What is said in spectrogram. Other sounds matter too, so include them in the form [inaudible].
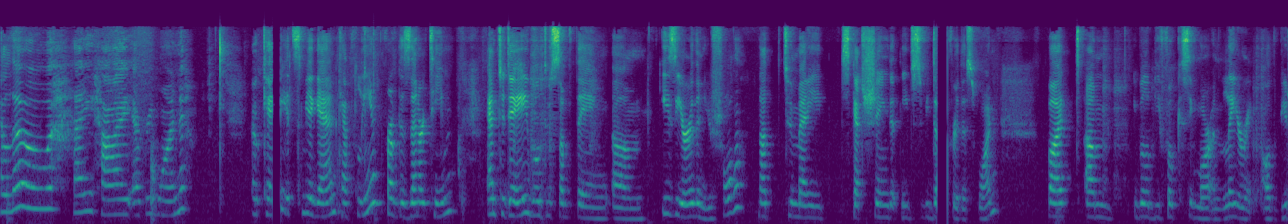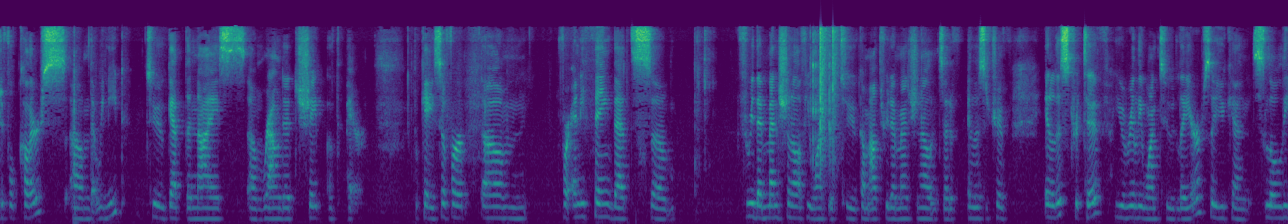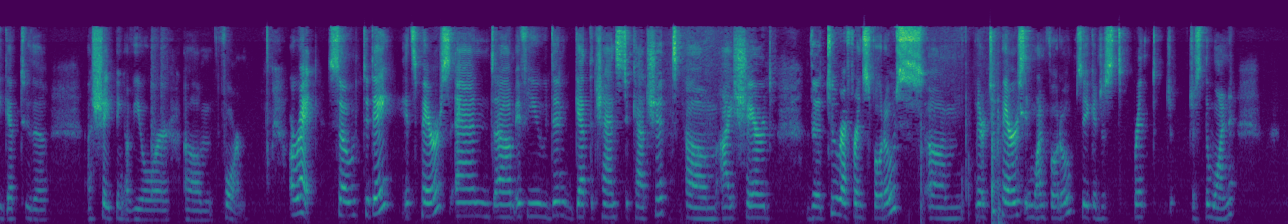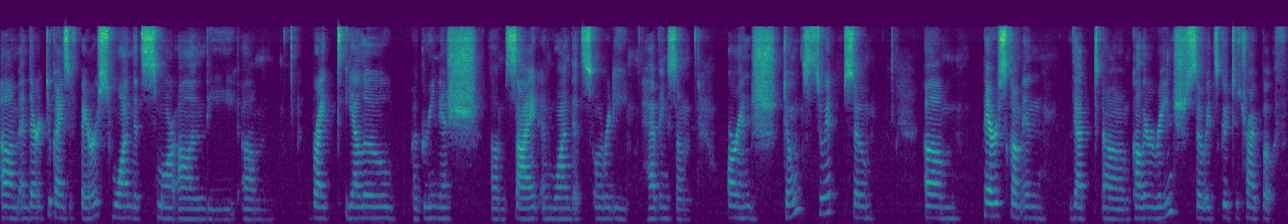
Hello, hi, hi everyone. Okay, it's me again, Kathleen from the ZenART team, and today we'll do something um, easier than usual. Not too many sketching that needs to be done for this one, but um, we'll be focusing more on layering all the beautiful colors um, that we need to get the nice um, rounded shape of the pear. Okay, so for um, for anything that's um, three-dimensional. If you want it to come out three-dimensional instead of illustrative illustrative you really want to layer so you can slowly get to the uh, shaping of your um, form. All right so today it's pears and um, if you didn't get the chance to catch it um, I shared the two reference photos. Um, there are two pears in one photo so you can just print just the one um, and there are two kinds of pears. One that's more on the um, bright yellow, greenish um, side, and one that's already having some orange tones to it. So um, pears come in that um, color range, so it's good to try both.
